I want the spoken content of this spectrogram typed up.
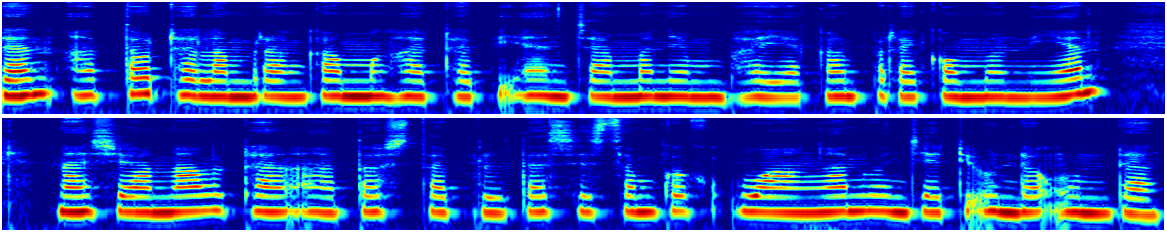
dan atau dalam rangka menghadapi ancaman yang membahayakan perekonomian nasional dan atau stabilitas sistem keuangan menjadi undang-undang.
